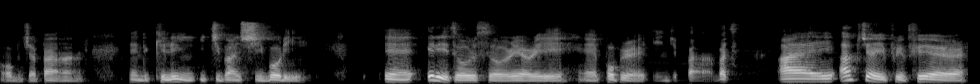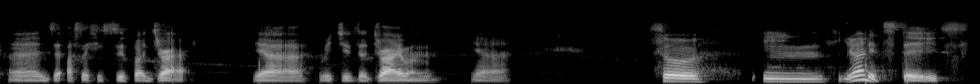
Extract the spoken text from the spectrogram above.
of Japan, and Kirin Ichiban Shibori. Uh, it is also really uh, popular in Japan, but I actually prefer uh, the Asahi Super Dry, yeah, which is the dry one, yeah. So in United States,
